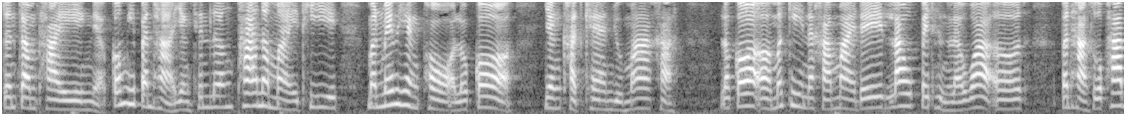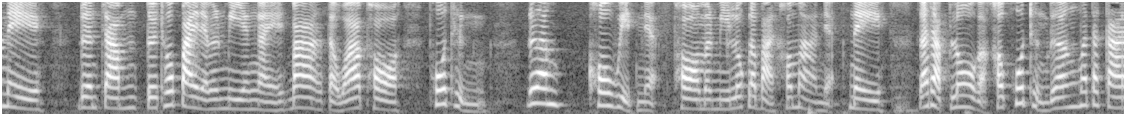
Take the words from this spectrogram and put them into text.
เรือนจำไทยเองเนี่ยก็มีปัญหาอย่างเช่นเรื่องผ้าอนามัยที่มันไม่เพียงพอแล้วก็ยังขัดแคลนอยู่มากค่ะ แล้วก็เมื่อกี้นะคะหมายได้เล่าไปถึงแล้วว่าเออปัญหาสุขภาพในเรือนจำโดยทั่วไปเนี่ยมันมียังไงบ้าง แต่ว่าพอพูดถึงเรื่อง โควิดเนี่ยพอมันมีโรคระบาดเข้ามาเนี่ยในระดับโลกอะ่ะเขาพูดถึงเรื่องมาตรการ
